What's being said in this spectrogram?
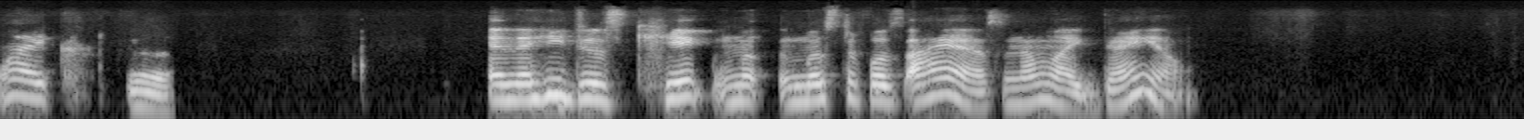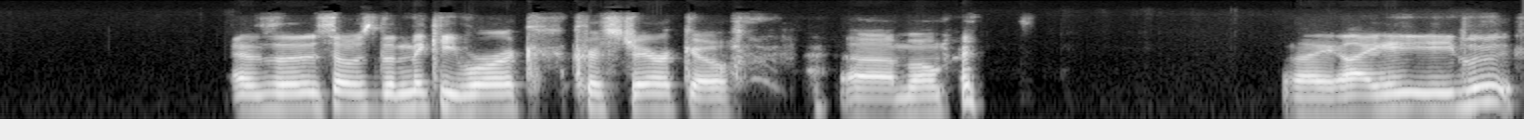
like yeah. And then he just kicked Mustafa's ass and I'm like, damn. As a, so it was the Mickey Rourke Chris Jericho uh, moment. Like, like he, he lose.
